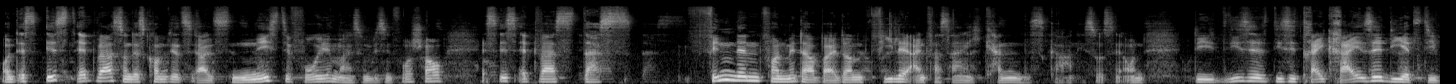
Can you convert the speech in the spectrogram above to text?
Und es ist etwas, und das kommt jetzt als nächste Folie, mal so ein bisschen Vorschau, es ist etwas, das Finden von Mitarbeitern, viele einfach sagen, ich kann das gar nicht so sehr. Und die, diese, diese drei Kreise, die jetzt die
